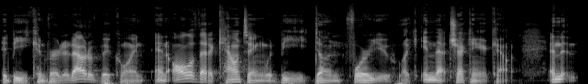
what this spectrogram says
it'd be converted out of Bitcoin and all of that accounting would be done for you, like in that checking account. And th-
